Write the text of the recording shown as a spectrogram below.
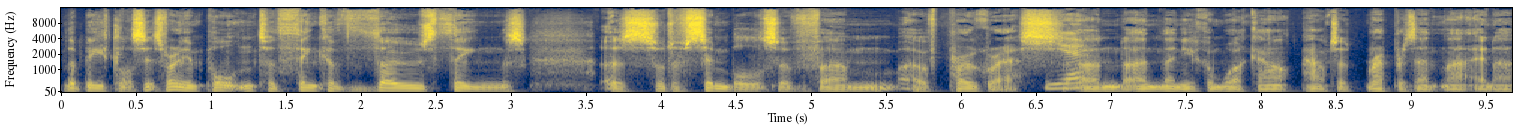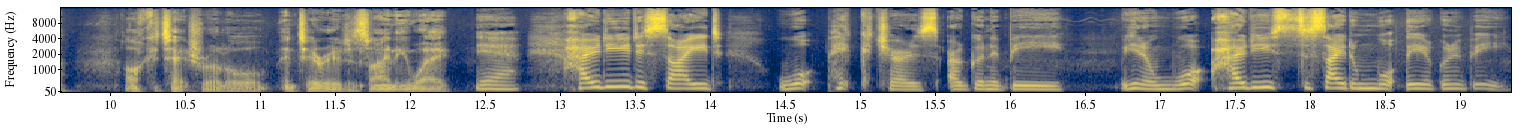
the Beatles. It's very important to think of those things as sort of symbols of um, of progress, Yeah. and and then you can work out how to represent that in a architectural or interior designy way. Yeah. How do you decide what pictures are going to be? You know what? How do you decide on what they are going to be?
